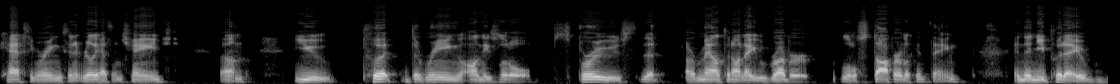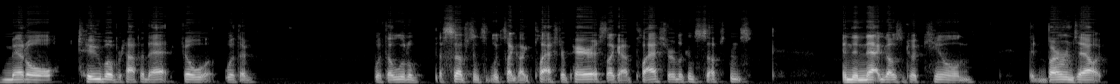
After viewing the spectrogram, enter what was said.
casting rings, and it really hasn't changed. Um, you put the ring on these little sprues that are mounted on a rubber little stopper looking thing, and then you put a metal tube over top of that, fill with a with a little a substance that looks like like plaster Paris, like a plaster looking substance, and then that goes into a kiln. It burns out.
